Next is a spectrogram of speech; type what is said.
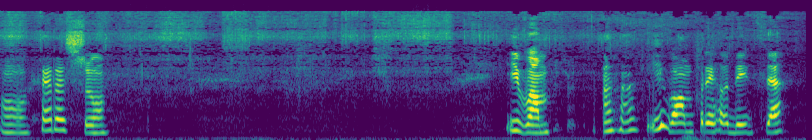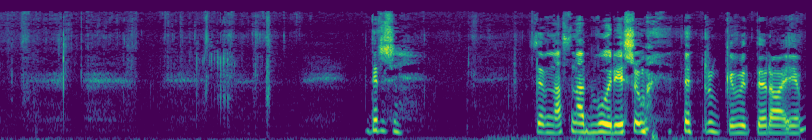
О, хорошо. І вам. Ага, і вам пригодиться. Держи. Це в нас на дворі, що ми руки витираємо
